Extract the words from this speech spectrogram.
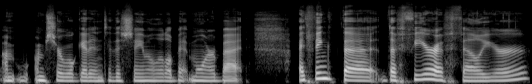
I'm, I'm sure we'll get into the shame a little bit more but i think the the fear of failure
